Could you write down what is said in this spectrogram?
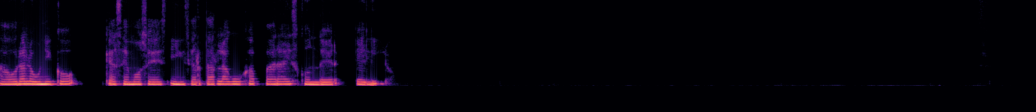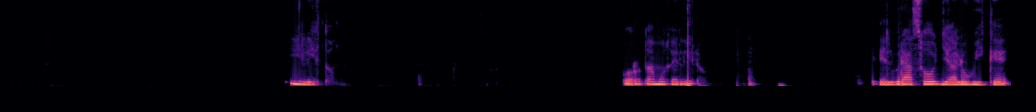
Ahora lo único que hacemos es insertar la aguja para esconder el hilo. Y listo. Cortamos el hilo. El brazo ya lo ubiqué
